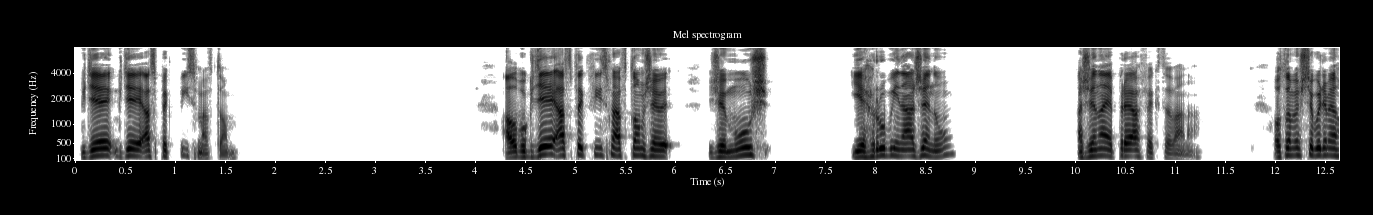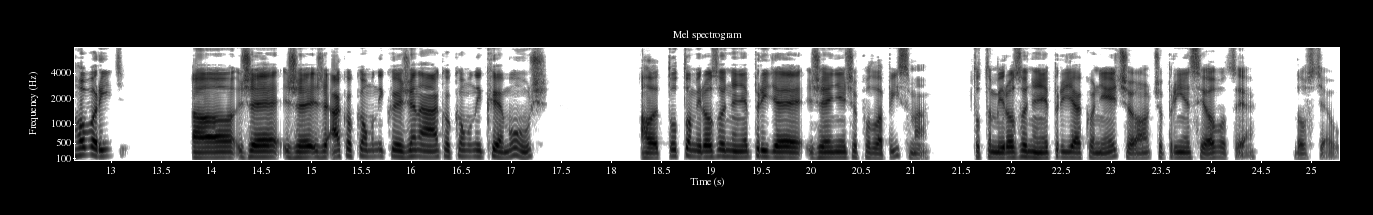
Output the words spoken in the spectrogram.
Kde, kde je aspekt písma v tom? Alebo kde je aspekt písma v tom, že, že muž je hrubý na ženu a žena je preafektovaná. O tom ešte budeme hovoriť, že, že, že ako komunikuje žena ako komunikuje muž, ale toto mi rozhodne nepríde, že je niečo podľa písma. Toto mi rozhodne nepríde ako niečo, čo prinesie ovocie do vzťahu.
